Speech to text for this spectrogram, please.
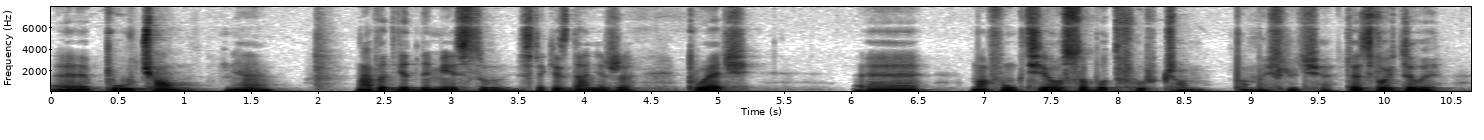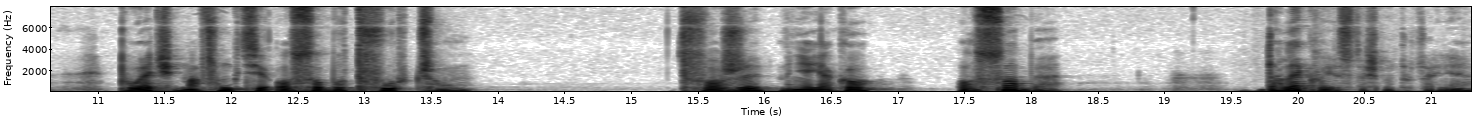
e, płcią, nie? Nawet w jednym miejscu jest takie zdanie, że płeć e, ma funkcję osobotwórczą. Pomyślcie, to jest Wojtyły. Płeć ma funkcję osobotwórczą tworzy mnie jako osobę. Daleko jesteśmy tutaj, nie?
